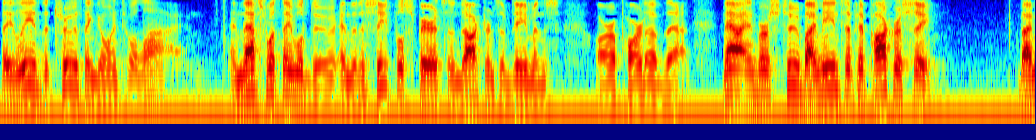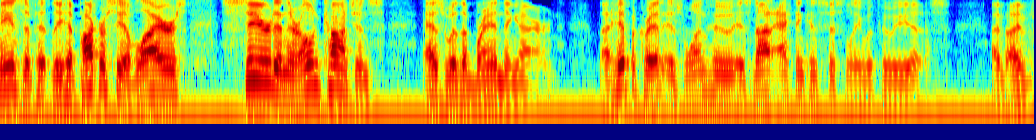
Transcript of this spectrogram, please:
They leave the truth and go into a lie. And that's what they will do. And the deceitful spirits and doctrines of demons are a part of that. Now, in verse 2, by means of hypocrisy, by means of the hypocrisy of liars, seared in their own conscience as with a branding iron. A hypocrite is one who is not acting consistently with who he is. I've, I've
